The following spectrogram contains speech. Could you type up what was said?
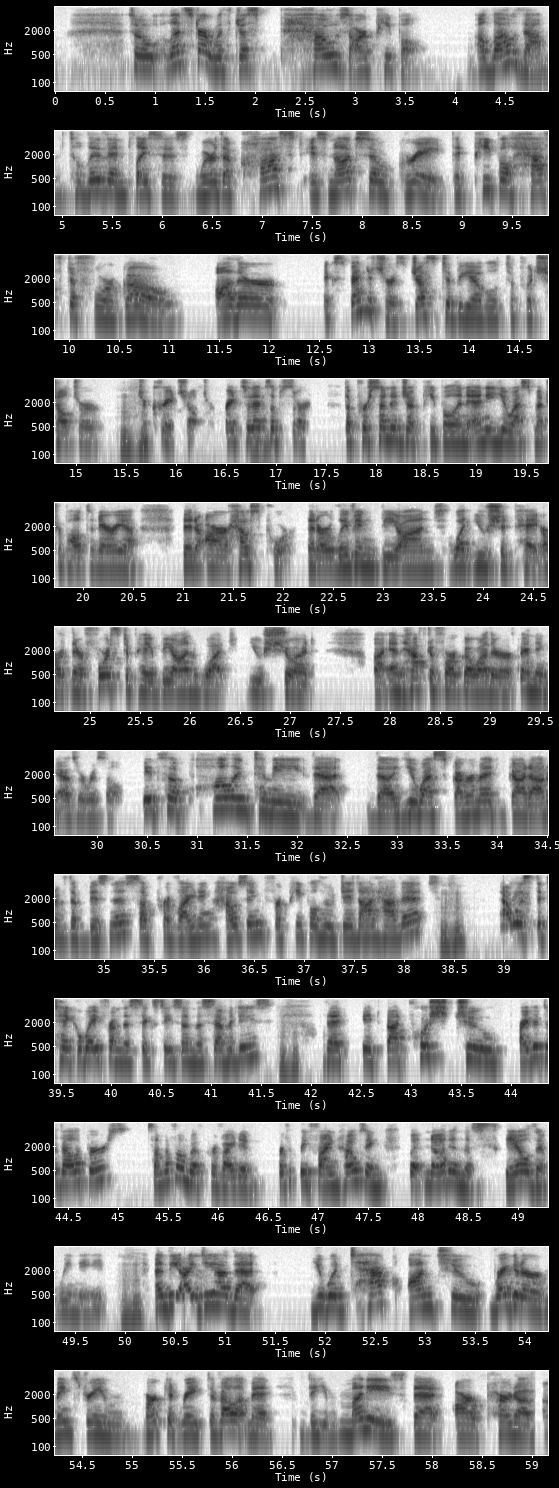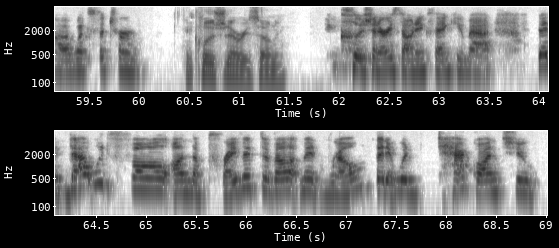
So let's start with just house our people. Allow them to live in places where the cost is not so great that people have to forego other expenditures just to be able to put shelter mm-hmm. to create shelter right so that's mm-hmm. absurd the percentage of people in any US metropolitan area that are house poor that are living beyond what you should pay or they're forced to pay beyond what you should uh, and have to forego other spending as a result it's appalling to me that the US government got out of the business of providing housing for people who did not have it. Mm-hmm that was the takeaway from the 60s and the 70s mm-hmm. that it got pushed to private developers some of them have provided perfectly fine housing but not in the scale that we need mm-hmm. and the idea that you would tack onto regular mainstream market rate development the monies that are part of uh, what's the term inclusionary zoning inclusionary zoning thank you matt that that would fall on the private development realm that it would tack on to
